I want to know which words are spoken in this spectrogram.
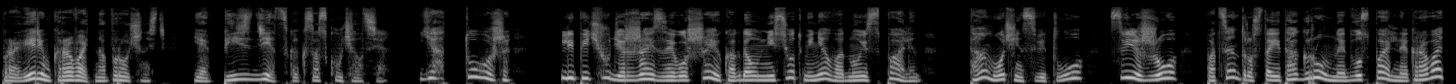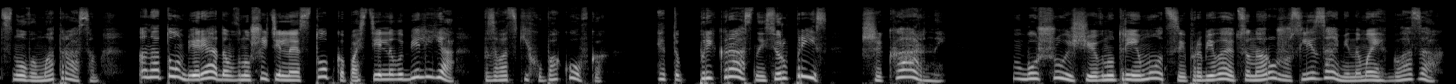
Проверим кровать на прочность. Я пиздец как соскучился. Я тоже. Лепечу, держась за его шею, когда он несет меня в одну из спален. Там очень светло, свежо, по центру стоит огромная двуспальная кровать с новым матрасом, а на тумбе рядом внушительная стопка постельного белья в заводских упаковках. Это прекрасный сюрприз, шикарный. Бушующие внутри эмоции пробиваются наружу слезами на моих глазах,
